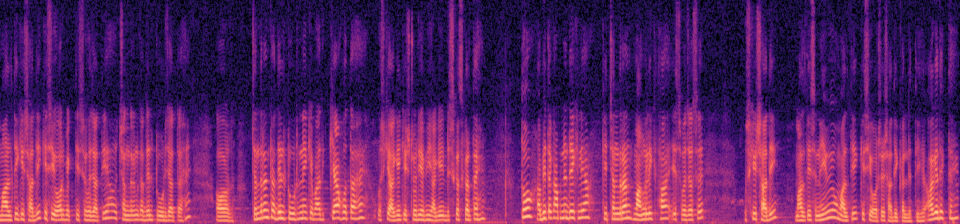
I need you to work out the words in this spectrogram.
मालती की शादी किसी और व्यक्ति से हो जाती है और चंद्रन का दिल टूट जाता है। और चंद्रन का दिल टूटने के बाद क्या होता है, उसकी आगे की स्टोरी अभी आगे डिस्कस करते हैं। तो अभी तक आपने देख लिया। कि चंद्रन मांगलिक था, इस वजह से उसकी शादी मालती से नहीं हुई, वो मालती किसी और से शादी कर लेती है आगे देखते हैं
